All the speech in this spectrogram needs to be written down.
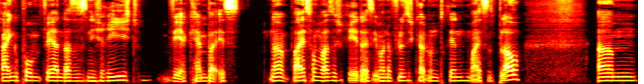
reingepumpt werden, dass es nicht riecht? Wer Camper ist, ne, weiß von was ich rede, da ist immer eine Flüssigkeit unten drin, meistens blau. Ähm,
